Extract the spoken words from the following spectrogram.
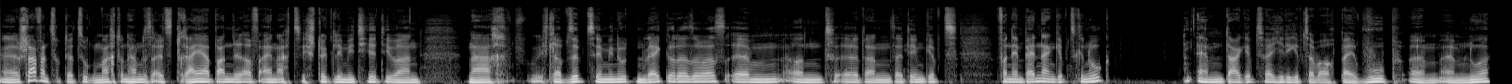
äh, Schlafanzug dazu gemacht und haben das als Dreier-Bundle auf 81 Stück limitiert. Die waren nach, ich glaube, 17 Minuten weg oder sowas. Ähm, und äh, dann seitdem gibt's von den Bändern gibt's genug. Ähm, da gibt's welche, die gibt's aber auch bei Whoop ähm, ähm, nur.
